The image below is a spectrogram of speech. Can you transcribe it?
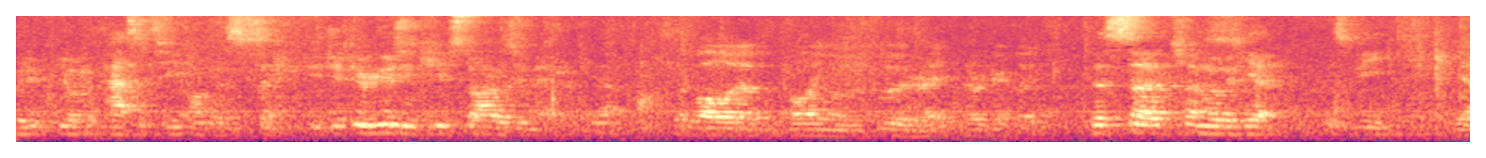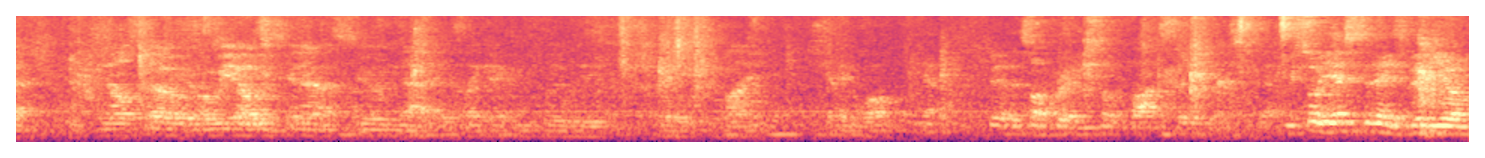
with your capacity on this centrifuge, if you're using Q star as your measure. The volume of volume of the fluid, right? Theoretically? This uh, term over here is V. Yeah. And also, are we always gonna assume that it's like a completely straight line, straight wall? Yeah, yeah, it's operating so fast that it. We saw yesterday's video,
